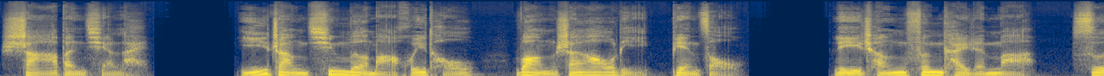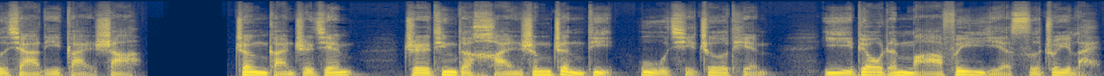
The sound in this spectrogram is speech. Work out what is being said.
杀奔前来。一丈青勒马回头，望山凹里便走。李成分开人马，四下里赶杀。正赶之间，只听得喊声震地，雾气遮天。一彪人马飞也似追来，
